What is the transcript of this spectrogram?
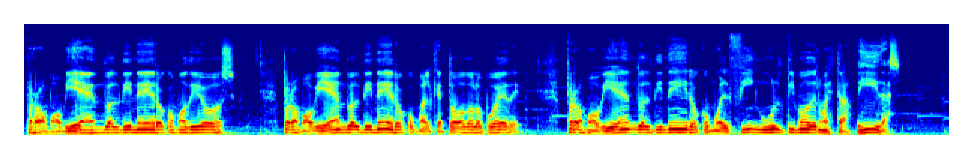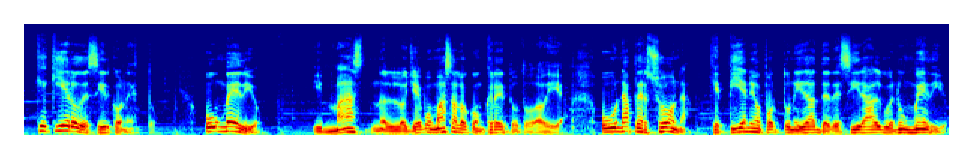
Promoviendo el dinero como Dios, promoviendo el dinero como el que todo lo puede, promoviendo el dinero como el fin último de nuestras vidas. ¿Qué quiero decir con esto? Un medio, y más lo llevo más a lo concreto todavía, una persona que tiene oportunidad de decir algo en un medio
